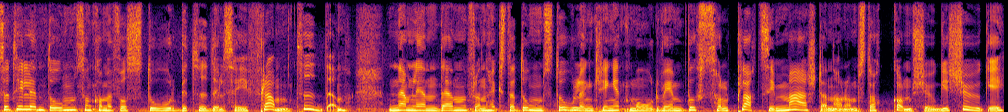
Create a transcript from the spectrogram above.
så till en dom som kommer få stor betydelse i framtiden. Nämligen den från Högsta domstolen kring ett mord vid en busshållplats i Märsta norr om Stockholm 2020.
